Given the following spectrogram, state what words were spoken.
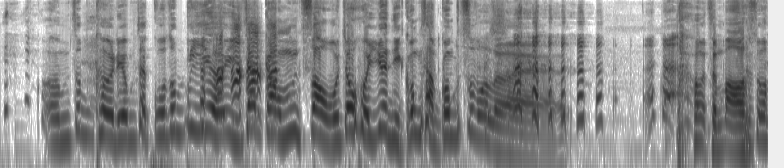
我们这么可怜，我们在国中毕业而已，这样赶我们走，我就回院里工厂工作了、欸。然后陈宝说：“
